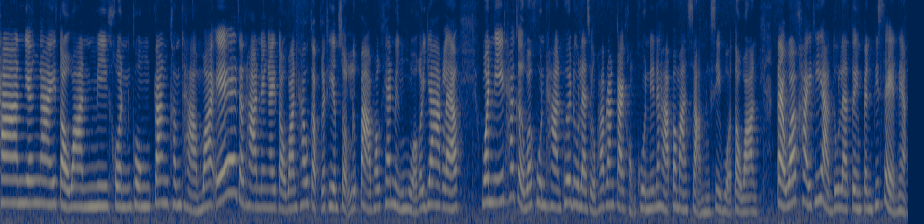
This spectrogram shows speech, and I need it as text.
ทานยังไงต่อวันมีคนคงตั้งคำถามว่า เอ๊จะทานยังไงต่อวันเท่ากับกระเทียมสดหรือเปล่า เพราะแค่หนึ่งหัวก็ยากแล้ว วันนี้ถ้าเกิดว่าคุณทานเพื่อดูแลสุขภาพร่างกายของคุณนี่นะคะ ประมาณ 3-4 หัวต่อวัน แต่ว่าใครที่อยากดูแลตัวเองเป็นพิเศษเนี่ย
